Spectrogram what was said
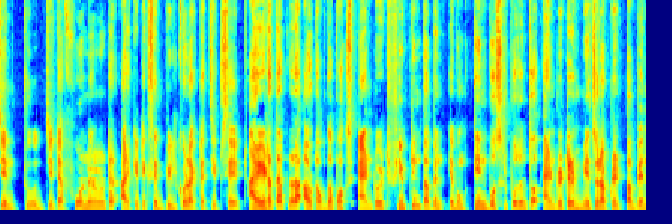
gen two যেটা ফোর নানোমিটার আর্কিটেক্সে বিল্ড করা একটা চিপসেট আর এটাতে আপনারা out of the box Android fifteen পাবেন এবং তিন বছর পর্যন্ত অ্যান্ড্রয়েডের মেজর আপডেট পাবেন।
